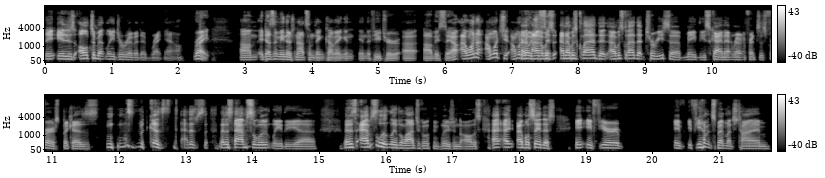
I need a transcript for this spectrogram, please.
it, it is ultimately derivative right now. Right. Um, it doesn't mean there's not something coming in, in the future. Uh, obviously, I want to. I want you. I want to know. I, was, and I was glad that I was glad that Teresa made these Skynet references first because because that is that is absolutely the uh, that is absolutely the logical conclusion to all this. I, I, I will say this: if you're if, if you haven't spent much time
